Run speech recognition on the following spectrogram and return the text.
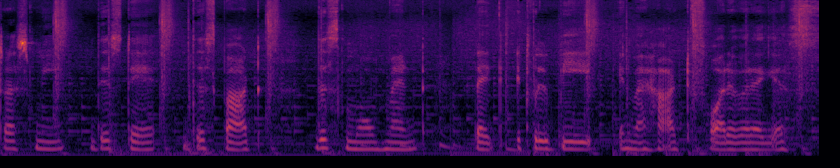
trust me, this day, this part, this moment, like it will be in my heart forever, I guess.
